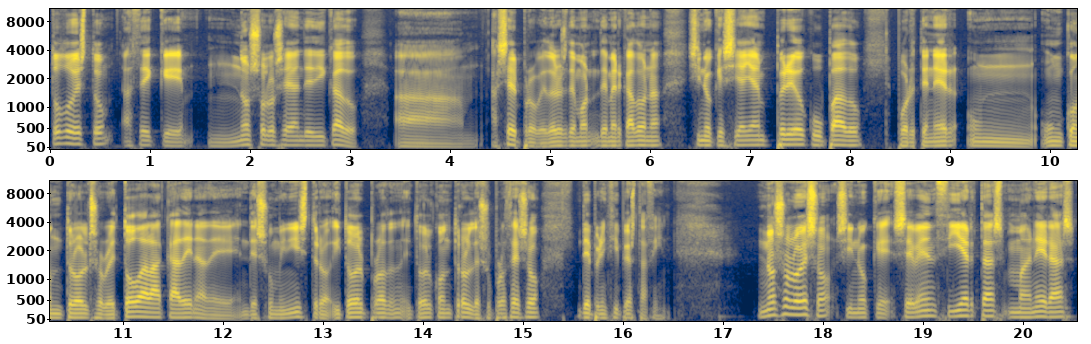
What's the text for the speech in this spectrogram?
Todo esto hace que no solo se hayan dedicado a, ser proveedores de, Mercadona, sino que se hayan preocupado por tener un, control sobre toda la cadena de, suministro y todo, el, y todo el control de su proceso de principio hasta fin. No solo eso, sino que se ven ciertas maneras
